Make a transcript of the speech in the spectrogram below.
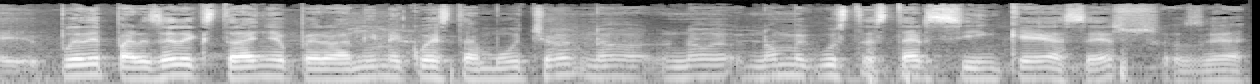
eh, puede parecer extraño, pero a mí me cuesta mucho. No, no, no me gusta estar sin qué hacer. O sea,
